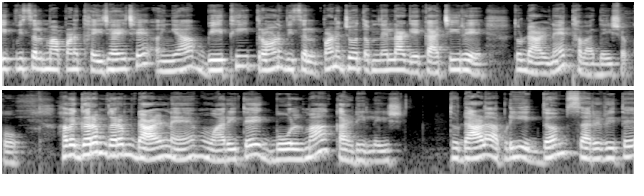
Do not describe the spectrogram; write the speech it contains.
એક વિસલમાં પણ થઈ જાય છે. અહીંયા બેથી ત્રણ વિસલ પણ જો તમને લાગે કાચી રહે તો દાળને થવા દઈ શકો. હવે ગરમ ગરમ દાળને હું આ રીતે એક બોલમાં કાઢી લઈશ. તો દાળ આપણી એકદમ સારી રીતે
